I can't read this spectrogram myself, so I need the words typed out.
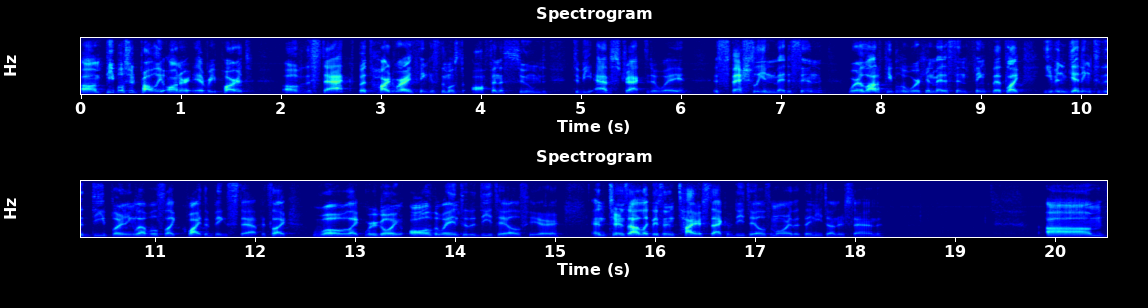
Um, people should probably honor every part of the stack, but hardware, I think, is the most often assumed to be abstracted away, especially in medicine, where a lot of people who work in medicine think that like even getting to the deep learning level is like quite a big step. It's like, whoa, like we're going all the way into the details here. And turns out like there's an entire stack of details more that they need to understand. Um,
